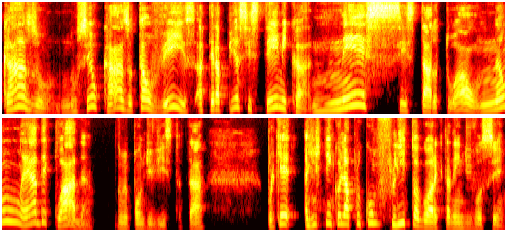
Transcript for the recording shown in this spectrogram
caso, no seu caso, talvez a terapia sistêmica, nesse estado atual, não é adequada, no meu ponto de vista, tá? Porque a gente tem que olhar para o conflito agora que está dentro de você.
